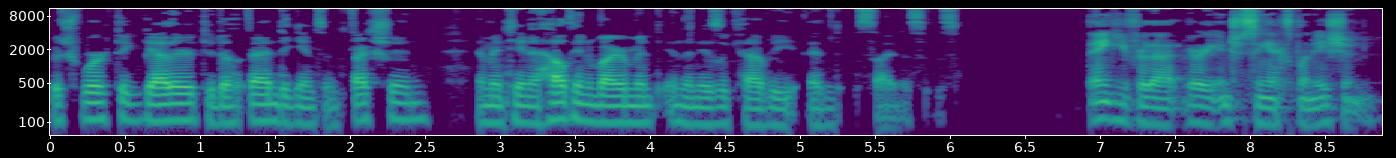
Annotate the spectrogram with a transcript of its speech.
which work together to defend against infection and maintain a healthy environment in the nasal cavity and sinuses. Thank you for that very interesting explanation.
